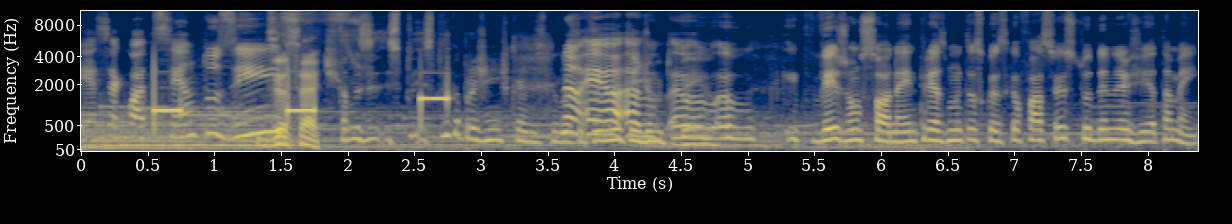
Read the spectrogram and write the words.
Essa é 400 e... 17. Tá, mas expli- explica pra gente, cara, esse Não, negócio que é, eu não entendi eu- muito eu- bem. eu- vejam só, né? Entre as muitas coisas que eu faço, eu estudo energia também.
